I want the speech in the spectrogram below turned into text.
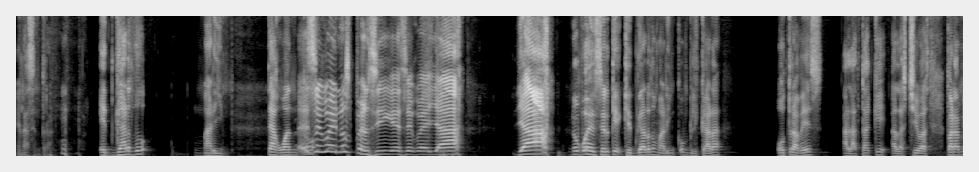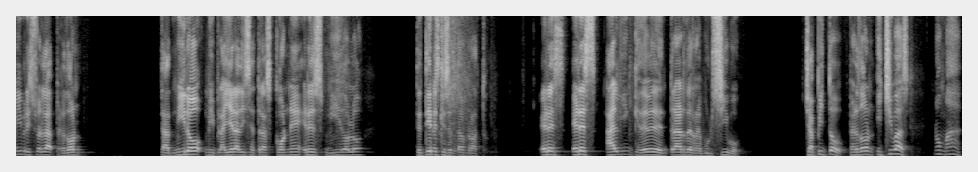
en la central. Edgardo Marín. Te aguantó. Ese güey nos persigue, ese güey, ya. Ya. No puede ser que, que Edgardo Marín complicara otra vez al ataque a las chivas. Para mí, Brizuela, perdón, te admiro. Mi playera dice atrás, Cone, eres mi ídolo. Te tienes que sentar un rato. Eres, eres alguien que debe de entrar de revulsivo. Chapito, perdón. Y chivas, no ma,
